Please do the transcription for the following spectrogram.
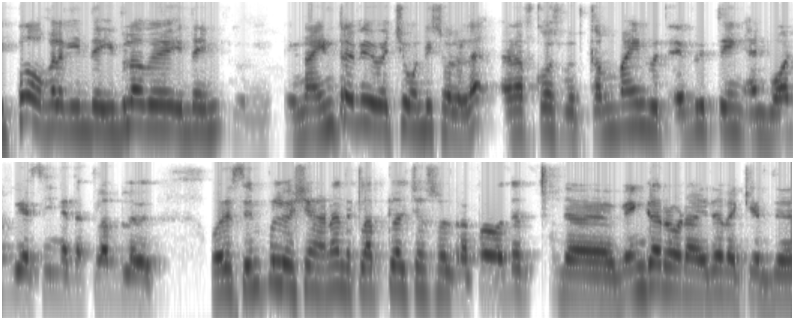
இப்போ உங்களுக்கு இந்த இவ்வளவு இந்த நான் இன்டர்வியூ வச்சு ஒண்டி சொல்லல. And of course with combine with everything and what we are seeing at club level ஒரு சிம்பிள் விஷயம் ஆனா அந்த கிளப் கல்ச்சர் சொல்றப்ப வந்து இந்த வெங்கரோட இதை வைக்கிறது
